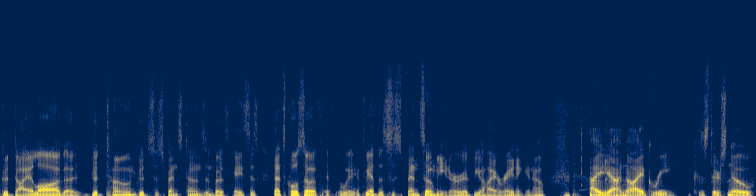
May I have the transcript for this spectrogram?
good dialogue, a good tone, good suspense tones in both cases. That's cool. So if if we, if we had the suspensometer, it'd be a higher rating, you know? I yeah, no, I agree because there's no.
